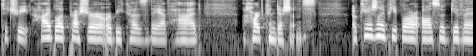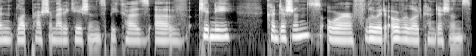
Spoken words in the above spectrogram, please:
to treat high blood pressure or because they have had heart conditions. Occasionally, people are also given blood pressure medications because of kidney conditions or fluid overload conditions.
